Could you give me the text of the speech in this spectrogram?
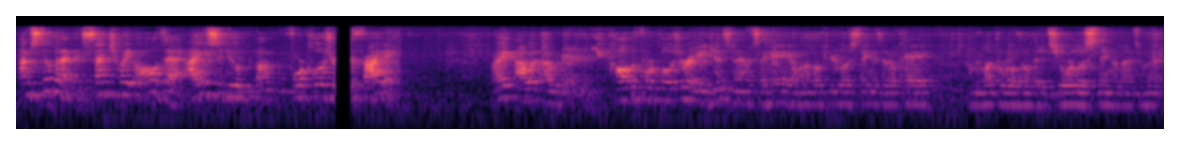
I'm still gonna accentuate all of that. I used to do um, foreclosure Friday, right? I would, I would call the foreclosure agents and I would say, hey, I wanna go through your listing, is it okay? I'm gonna let the world know that it's your listing, I'm not doing it.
